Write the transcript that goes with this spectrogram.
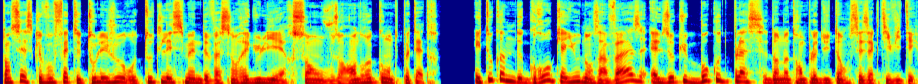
Pensez à ce que vous faites tous les jours ou toutes les semaines de façon régulière sans vous en rendre compte peut-être. Et tout comme de gros cailloux dans un vase, elles occupent beaucoup de place dans notre emploi du temps, ces activités.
